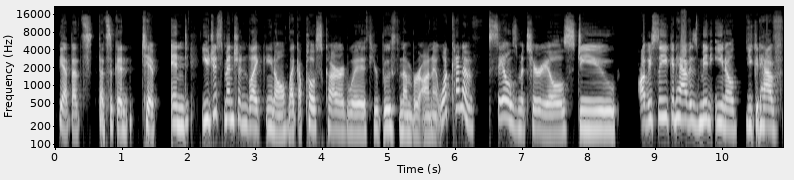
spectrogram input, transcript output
yeah, that's that's a good tip. And you just mentioned like you know like a postcard with your booth number on it. What kind of sales materials do you? Obviously, you can have as many. You know, you could have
